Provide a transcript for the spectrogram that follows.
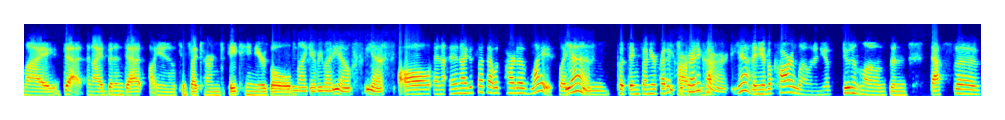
my debt, and I had been in debt, uh, you know, since I turned 18 years old. Like everybody else, yes. All and and I just thought that was part of life. Like yes. you put things on your credit Get card. Your credit card, yeah. And you have a car loan, and you have student loans, and that's the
